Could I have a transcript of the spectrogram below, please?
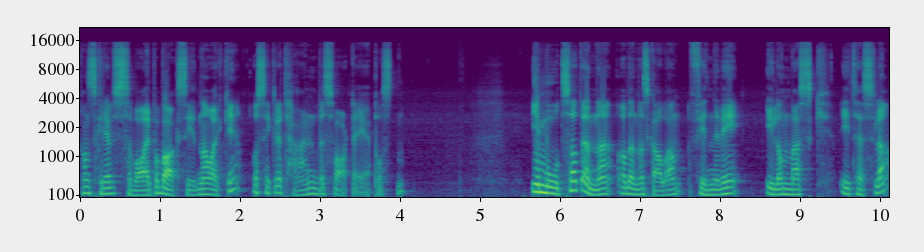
Han skrev svar på baksiden av arket, og sekretæren besvarte e-posten. I motsatt ende av denne skalaen finner vi Elon Musk i Tesla,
